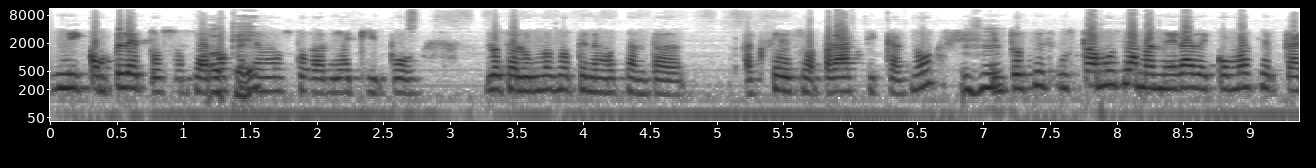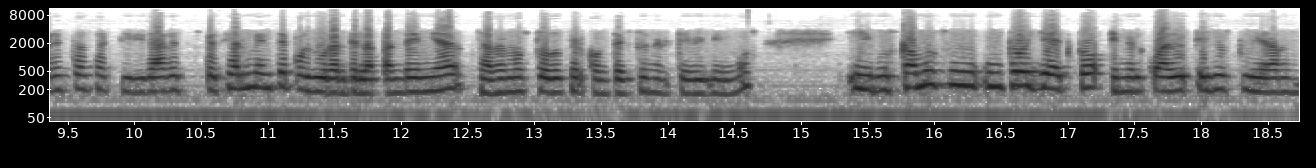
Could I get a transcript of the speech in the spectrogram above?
ni completos. O sea, no tenemos todavía equipo. Los alumnos no tenemos tantas acceso a prácticas, ¿no? Entonces buscamos la manera de cómo acercar estas actividades, especialmente pues durante la pandemia, sabemos todos el contexto en el que vivimos, y buscamos un, un proyecto en el cual ellos pudieran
